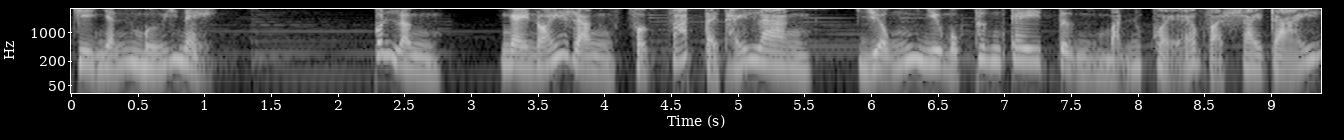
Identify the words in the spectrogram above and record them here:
chi nhánh mới này. Có lần, Ngài nói rằng Phật Pháp tại Thái Lan giống như một thân cây từng mạnh khỏe và sai trái.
